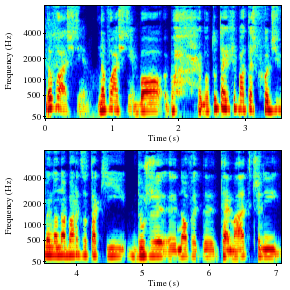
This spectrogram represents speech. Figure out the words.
No właśnie, no właśnie, bo, bo, bo tutaj chyba też wchodzimy no, na bardzo taki duży, y, nowy y, temat, czyli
